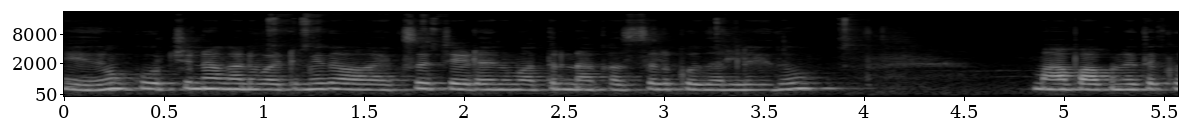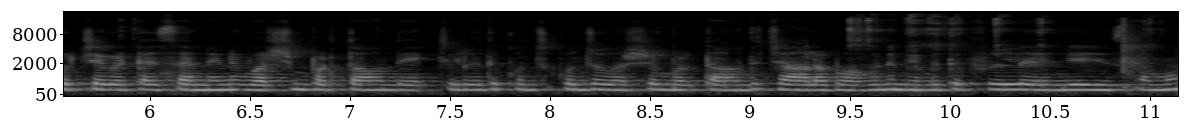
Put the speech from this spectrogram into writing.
ఏదో కూర్చున్నా కానీ వాటి మీద ఎక్సర్సైజ్ చేయడానికి మాత్రం నాకు అస్సలు కుదరలేదు. మా పాపనైతే కూర్చోబెట్టేసాను నేను వర్షం పడుతూ ఉంది. యాక్చువల్గా అయితే కొంచెం కొంచెం వర్షం పడుతూ ఉంది. చాలా బాగుంది. మేమైతే ఫుల్ ఎంజాయ్ చేస్తాము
